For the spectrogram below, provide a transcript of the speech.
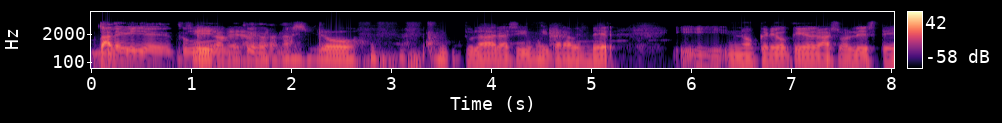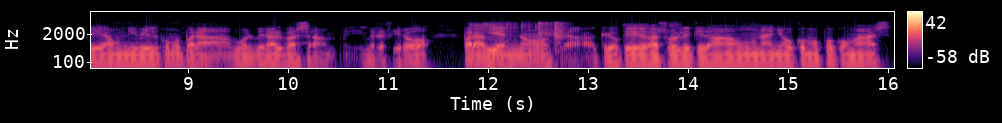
Dale, Guille, tú Sí, a ver, te a ver, yo un titular así muy para vender y no creo que Gasol esté a un nivel como para volver al Barça. Y me refiero para bien, ¿no? O sea, creo que Gasol le queda un año como poco más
